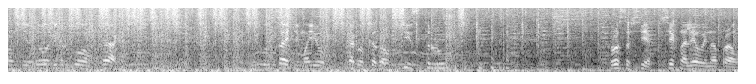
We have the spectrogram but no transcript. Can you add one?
Он зомби кругом. Так. Кусайте мою, как он сказал, сестру. Просто всех. Всех налево и направо.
